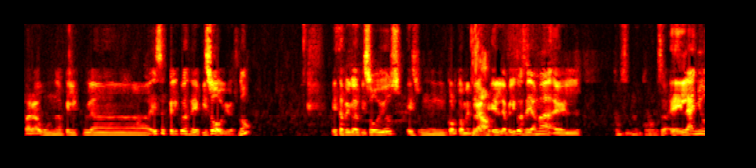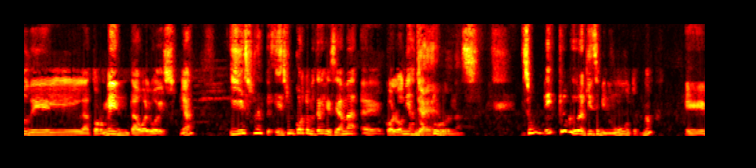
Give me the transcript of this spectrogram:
para una película, esas películas de episodios, ¿no? Esta película de episodios es un cortometraje. La película se llama el, ¿cómo se- no me acuerdo cómo se llama? el año de la tormenta o algo de eso, ¿ya? Y es, una- es un cortometraje que se llama eh, Colonias. Nocturnas. Son, eh, creo que dura 15 minutos, ¿no? Eh,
